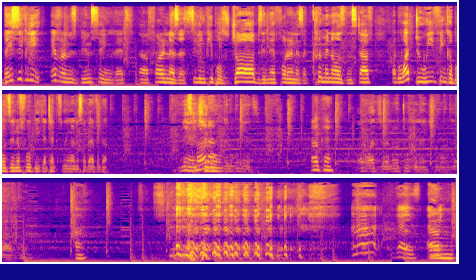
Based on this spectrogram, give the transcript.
basically, everyone has been saying that uh, foreigners are stealing people's jobs and that foreigners are criminals and stuff. But what do we think about xenophobic attacks going on in South Africa? Yeah, Miss Mona? chirungu iri kunetsa. Okay. Warwadziwa notogona. Guys, I Um, mean,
